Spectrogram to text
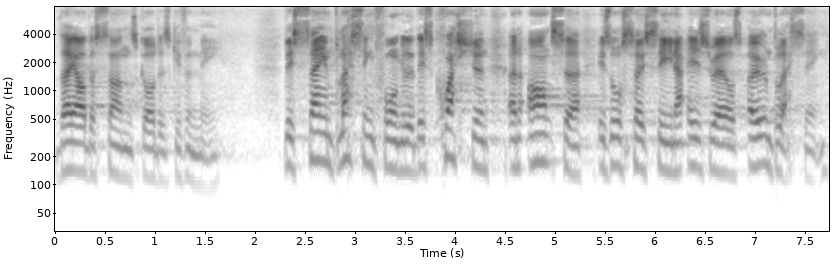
They are the sons God has given me. This same blessing formula, this question and answer, is also seen at Israel's own blessing.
